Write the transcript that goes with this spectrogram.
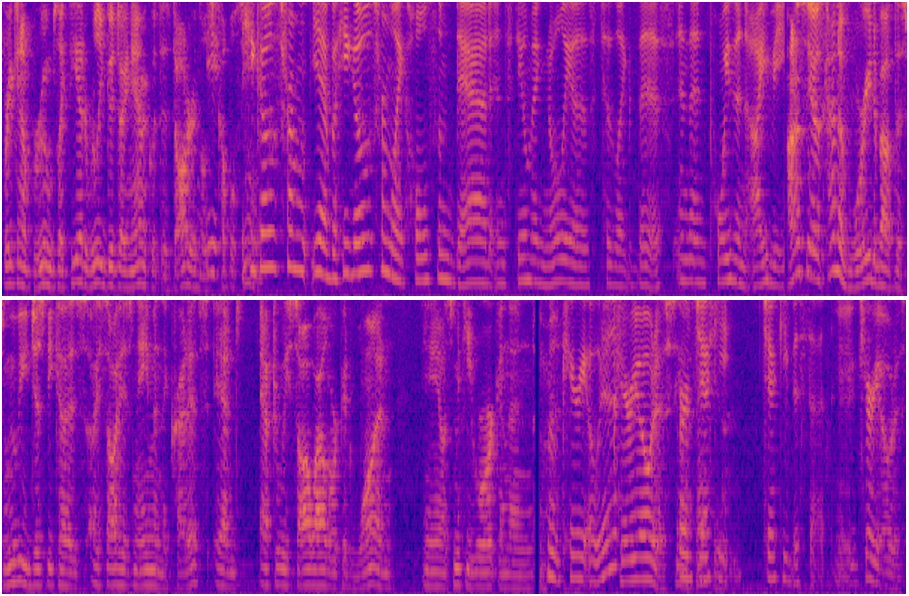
breaking up rooms. Like he had a really good dynamic with his daughter in those He- couple scenes. He goes from yeah, but he goes from like wholesome dad and Steel Magnolias to like this, and then Poison Ivy. Honestly, I was kind of worried about this movie just because I saw his name in the credits, and after we saw Wild Orchid one, you know, it's Mickey Rourke and then Who Carrie Otis Carrie Otis. Yeah, or thank Jackie you. Jackie Bisset? Uh, Carrie Otis.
